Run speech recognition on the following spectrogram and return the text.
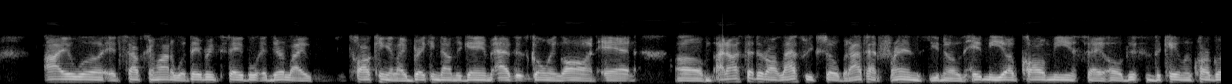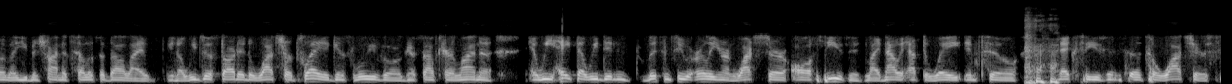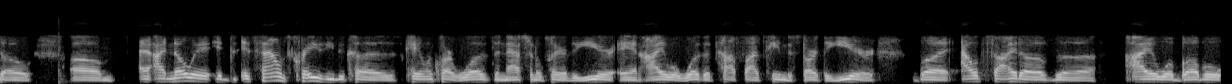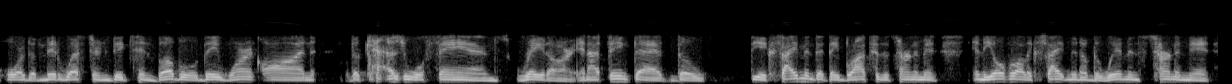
Iowa and South Carolina, what they bring to the table, and they're like talking and like breaking down the game as it's going on. And um, I know I said it on last week's show, but I've had friends, you know, hit me up, call me, and say, "Oh, this is the Caitlin Clark girl that you've been trying to tell us about." Like, you know, we just started to watch her play against Louisville, against South Carolina, and we hate that we didn't listen to her earlier and watch her all season. Like now we have to wait until next season to to watch her. So. Um, I know it, it, it sounds crazy because Caitlin Clark was the National Player of the Year and Iowa was a top five team to start the year. But outside of the Iowa bubble or the Midwestern Big Ten bubble, they weren't on the casual fans' radar. And I think that the the excitement that they brought to the tournament and the overall excitement of the women's tournament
